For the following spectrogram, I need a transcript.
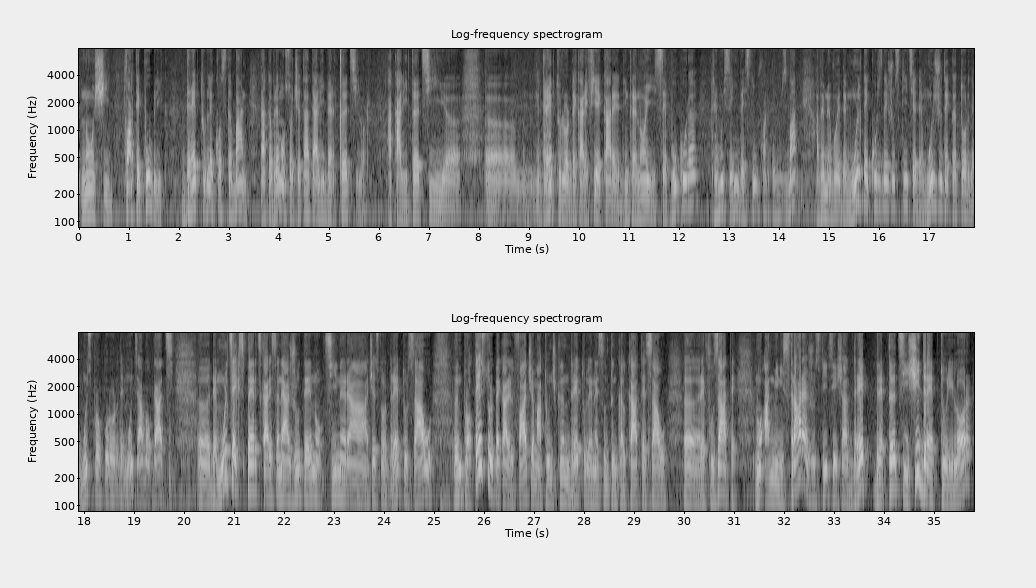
nu și foarte public. Drepturile costă bani. Dacă vrem o societate a libertăților, a calității uh, uh, drepturilor de care fiecare dintre noi se bucură, trebuie să investim foarte mulți bani. Avem nevoie de multe curs de justiție, de mulți judecători, de mulți procurori, de mulți avocați, uh, de mulți experți care să ne ajute în obținerea acestor drepturi sau în protestul pe care îl facem atunci când drepturile ne sunt încălcate sau uh, refuzate. Nu, administrarea justiției și a drept, dreptății și drepturilor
